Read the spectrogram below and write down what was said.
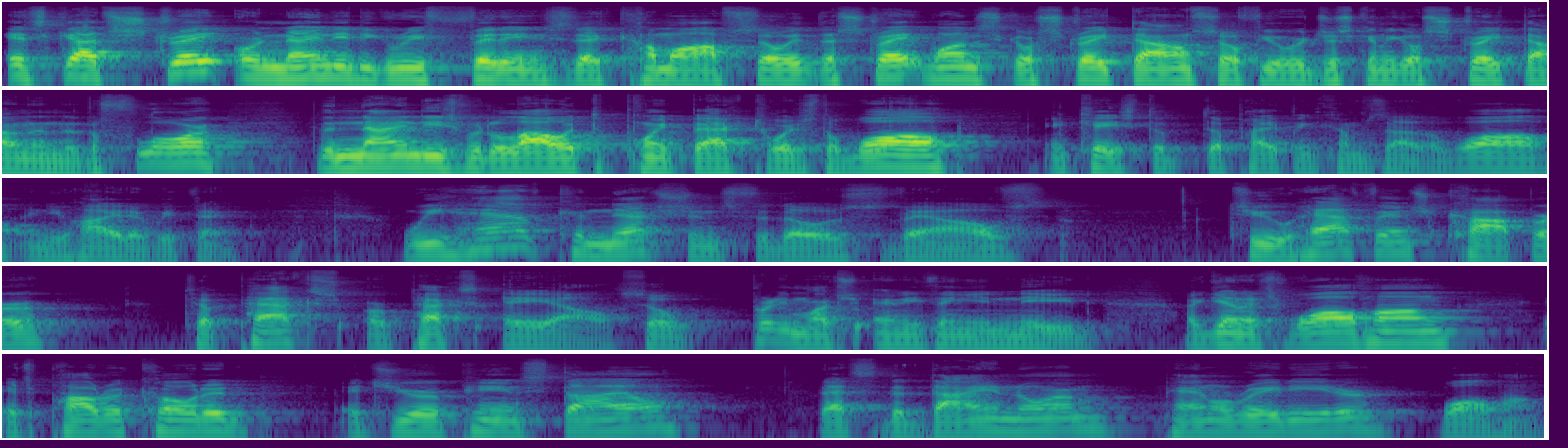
It's got straight or 90 degree fittings that come off. So the straight ones go straight down. So if you were just gonna go straight down into the floor, the 90s would allow it to point back towards the wall in case the, the piping comes out of the wall and you hide everything. We have connections for those valves to half inch copper to PEX or PEX AL. So pretty much anything you need. Again, it's wall hung, it's powder coated, it's European style. That's the Dynorm panel radiator wall hung.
